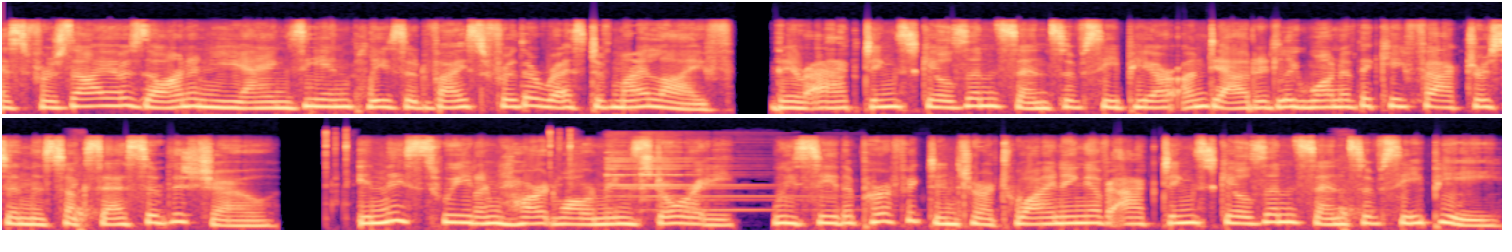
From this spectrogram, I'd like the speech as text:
As for Xiaozhan and Yang Zi and please advice for the rest of my life, their acting skills and sense of CP are undoubtedly one of the key factors in the success of the show. In this sweet and heartwarming story, we see the perfect intertwining of acting skills and sense of CP.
